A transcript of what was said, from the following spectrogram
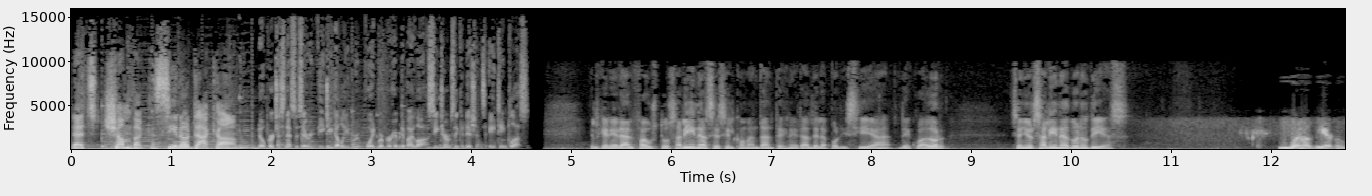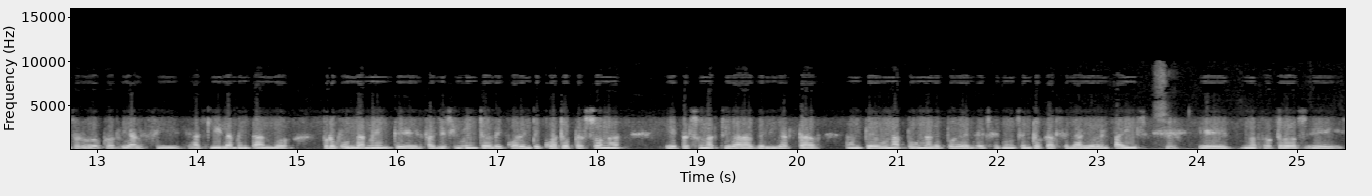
That's chumbacasino.com. No purchase necessary. BGW. Void were prohibited by law. See terms and conditions. 18 plus. El general Fausto Salinas es el comandante general de la Policía de Ecuador. Señor Salinas, buenos días. Buenos días, un saludo cordial. Sí, aquí lamentando profundamente el fallecimiento de 44 personas, eh, personas privadas de libertad ante una pugna de poderes en un centro carcelario del país. Eh, nosotros, eh,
